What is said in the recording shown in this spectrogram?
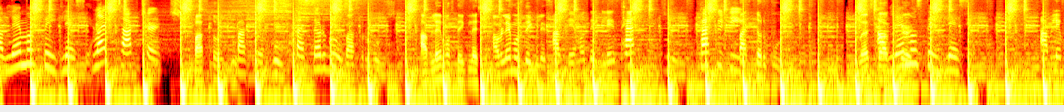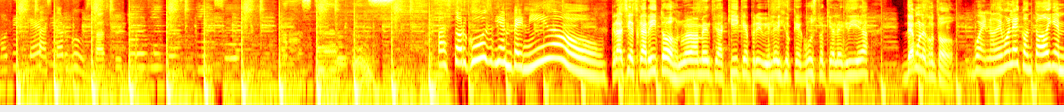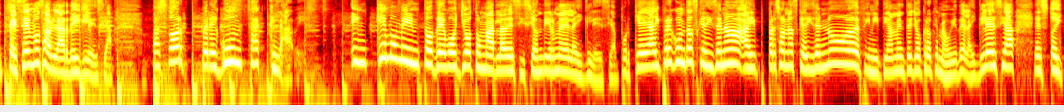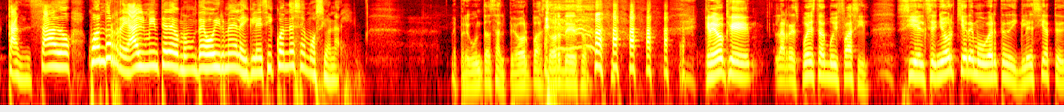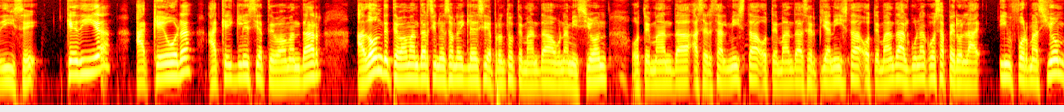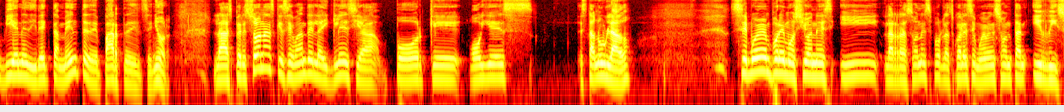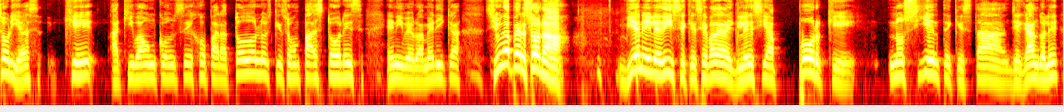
Hablemos de iglesia. Let's talk church. Pastor Gus. Pastor Gus. Pastor Gus. Pastor Gus. Hablemos de iglesia. Hablemos de iglesia. Hablemos de iglesia. Pastor G. Pastor G. Pastor Gus. Let's talk Hablemos de iglesia. Hablemos de iglesia. Pastor Gus. church. Pastor G. Pastor Gus, bienvenido. Gracias, Carito. Nuevamente aquí. Qué privilegio, qué gusto, qué alegría. Démosle con todo. Bueno, démosle con todo y empecemos a hablar de iglesia. Pastor, pregunta clave. ¿En qué momento debo yo tomar la decisión de irme de la iglesia? Porque hay preguntas que dicen, ah, hay personas que dicen, no, definitivamente yo creo que me voy de la iglesia, estoy cansado. ¿Cuándo realmente debo, debo irme de la iglesia y cuándo es emocional? Me preguntas al peor pastor de eso. Creo que la respuesta es muy fácil. Si el Señor quiere moverte de iglesia, te dice qué día, a qué hora, a qué iglesia te va a mandar, a dónde te va a mandar si no es a una iglesia, de pronto te manda a una misión, o te manda a ser salmista, o te manda a ser pianista, o te manda alguna cosa, pero la información viene directamente de parte del Señor. Las personas que se van de la iglesia porque hoy es está nublado, se mueven por emociones y las razones por las cuales se mueven son tan irrisorias que aquí va un consejo para todos los que son pastores en Iberoamérica. Si una persona viene y le dice que se va de la iglesia porque no siente que está llegándole,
